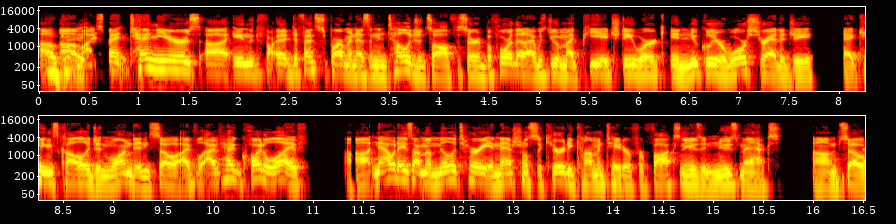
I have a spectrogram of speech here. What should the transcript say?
um, okay. Um, I spent 10 years uh, in the uh, Defense Department as an intelligence officer. And before that, I was doing my PhD work in nuclear war strategy at King's College in London. So I've, I've had quite a life. Uh, nowadays, I'm a military and national security commentator for Fox News and Newsmax. Um, so,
